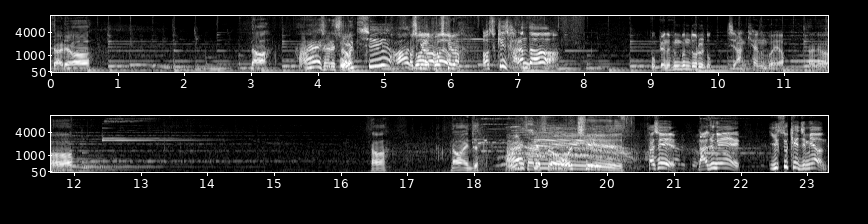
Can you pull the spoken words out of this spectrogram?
기다려. 나와. 아, 잘했어. 옳지. 아, 좋아요, 좋아요. 허스킬러. 아, 스킨 잘한다. 목표는 흥분도를 높지 않게 하는 거예요. 기다려. 나와. 나와 이제. 아, 옳지. 잘했어. 옳지. 사실 나중에 익숙해지면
